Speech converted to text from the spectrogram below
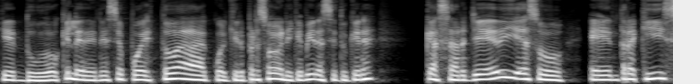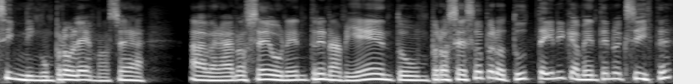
Que dudo que le den ese puesto a cualquier persona. Y que mira, si tú quieres cazar Jedi, eso entra aquí sin ningún problema. O sea, habrá, no sé, un entrenamiento, un proceso, pero tú técnicamente no existes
